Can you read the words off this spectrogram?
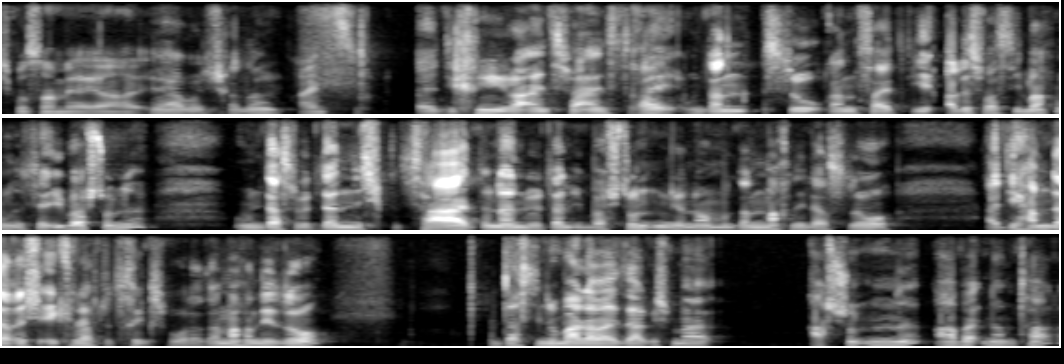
ich muss mal mehr, ja. Ja, wollte ich gerade sagen. Eins. Äh, die kriegen ihre 1, 2, 1, 3. Und dann ist so ganz Zeit, die- alles, was sie machen, ist ja Überstunde. Und das wird dann nicht gezahlt und dann wird dann über Stunden genommen und dann machen die das so. Also die haben da richtig ekelhafte Tricks, Bruder. Dann machen die so, dass die normalerweise, sage ich mal, 8 Stunden ne, arbeiten am Tag.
